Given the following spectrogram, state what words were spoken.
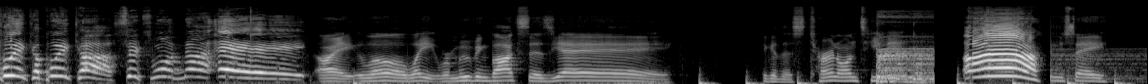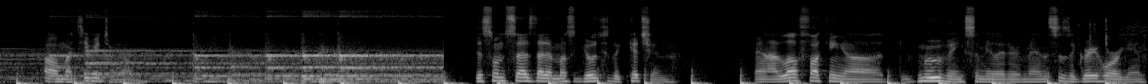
Booyaka Booyaka 619 Hey! Alright, whoa, wait, we're moving boxes. Yay! Look at this. Turn on TV. Ah! Can you say Oh, my TV turned on. This one says that it must go to the kitchen. Man, I love fucking uh moving simulator, man. This is a great horror game.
